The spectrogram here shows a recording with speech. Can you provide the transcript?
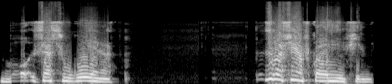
bo zasługuje na to. Do zobaczenia w kolejnym filmie.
